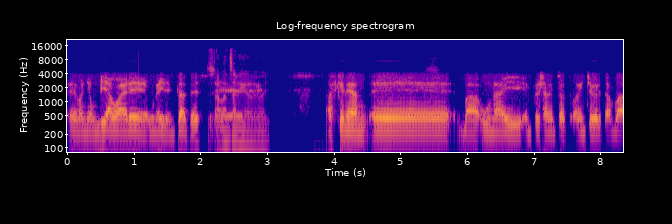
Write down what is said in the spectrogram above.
e, baina undiagoa ere unairen txat, ez? Zalantzari gabe, bai. Azkenean, e, ba, unai enpresaren txat, orain bertan, ba,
